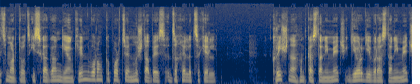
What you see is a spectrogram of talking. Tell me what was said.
6 մարտոց իսկական ցանկին, որոնք կփորձեն մշտապես ծխելը ցկել Քրիշնա Հնդկաստանի մեջ, Գեորգի Վրաստանի մեջ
